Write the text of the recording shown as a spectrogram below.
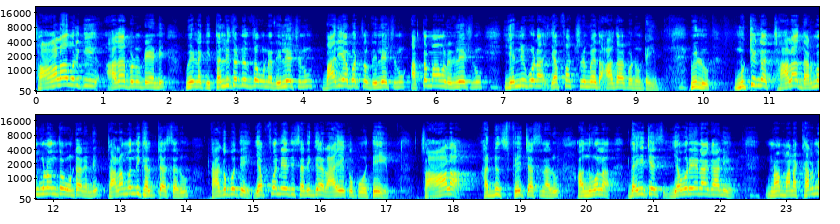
చాలా వరకు ఆధారపడి ఉంటాయండి. వీళ్ళకి తల్లిదండ్రులతో ఉన్న రిలేషను భార్యాభర్తల రిలేషను అత్తమామల రిలేషను ఇవన్నీ కూడా ఎఫ్ అక్షరం మీద ఆధారపడి ఉంటాయి. వీళ్ళు ముఖ్యంగా చాలా ధర్మగుణంతో ఉంటారండి. చాలామందికి హెల్ప్ చేస్తారు. కాకపోతే ఎఫ్ అనేది సరిగ్గా రాయకపోతే చాలా హర్డిల్స్ ఫేస్ చేస్తున్నారు. అందువల్ల దయచేసి ఎవరైనా కానీ మన కర్మ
